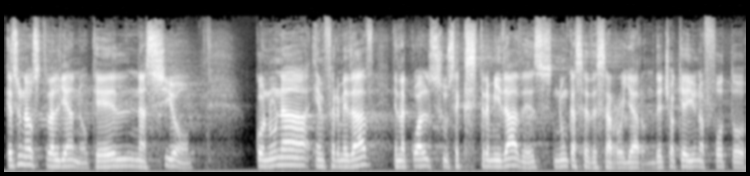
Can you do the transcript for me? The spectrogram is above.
es un australiano que él nació con una enfermedad en la cual sus extremidades nunca se desarrollaron. De hecho, aquí hay una foto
